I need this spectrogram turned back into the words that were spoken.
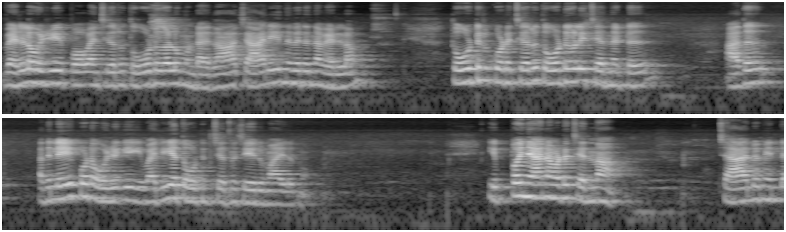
വെള്ളം ഒഴുകി പോവാൻ ചെറു തോടുകളും ഉണ്ടായിരുന്നു. ആ ചാലിൽ നിന്ന് വരുന്ന വെള്ളം തോട്ടിൽ കൂടെ ചെറു തോടുകളിൽ ചെന്നിട്ട് അത് അതിലേക്കൂടെ ഒഴുകി വലിയ തോട്ടിൽ ചെന്ന് ചേരുമായിരുന്നു. ഇപ്പം ഞാൻ അവിടെ ചെന്ന ചാലുമില്ല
